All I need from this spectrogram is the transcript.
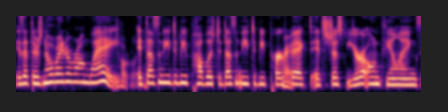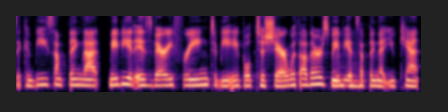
is that there's no right or wrong way. Totally. It doesn't need to be published. It doesn't need to be perfect. It's just your own feelings. It can be something that maybe it is very freeing to be able to share with others. Maybe it's Mhm. something that you can't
